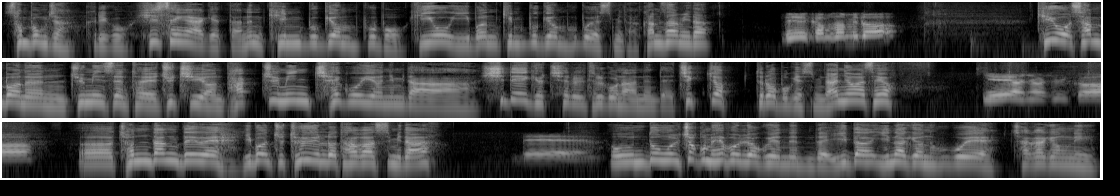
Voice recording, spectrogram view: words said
선봉장 그리고 희생하겠다는 김부겸 후보 기호 2번 김부겸 후보였습니다. 감사합니다. 네, 감사합니다. 기호 3번은 주민센터의 주치의원 박주민 최고위원입니다. 시대 교체를 들고 나왔는데 직접 들어보겠습니다. 안녕하세요. 예, 안녕하십니까. 어, 전당대회 이번 주 토요일로 다가왔습니다. 네. 어, 운동을 조금 해보려고 했는데 이다, 이낙연 후보의 자가격리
